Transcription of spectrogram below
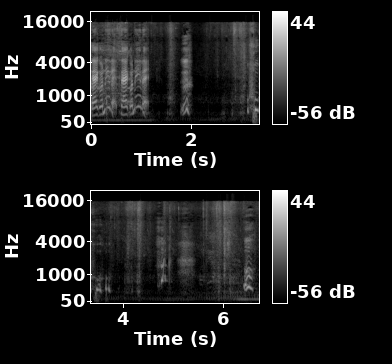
แตกกว่านี้แหละ แตกกว่านี้แหละเอออู้หูอู้เอ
